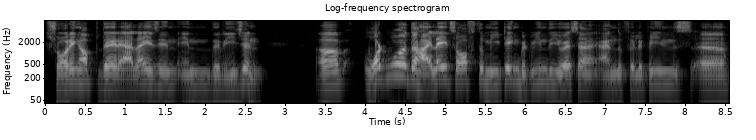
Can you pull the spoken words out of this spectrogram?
shoring up their allies in in the region. Uh, what were the highlights of the meeting between the US and the Philippines, and,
